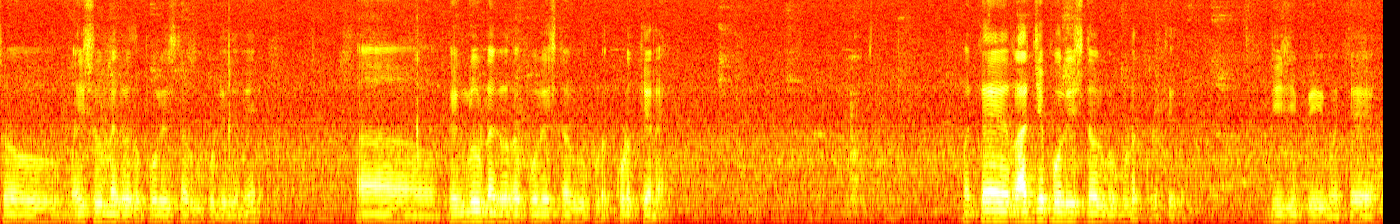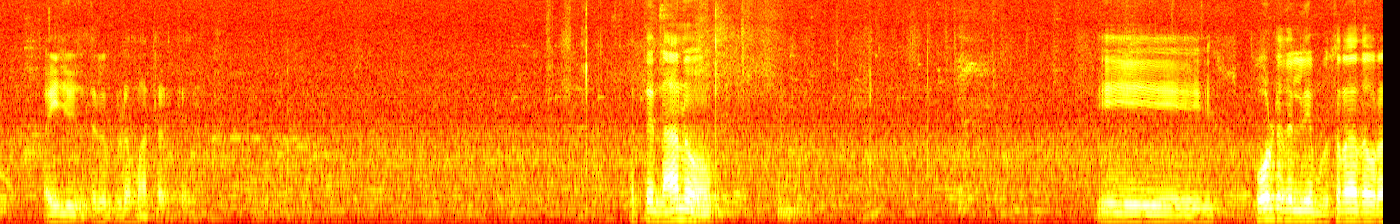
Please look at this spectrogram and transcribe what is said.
ಸೊ ಮೈಸೂರು ನಗರದ ಪೊಲೀಸ್ನವ್ರಿಗೂ ಕೊಟ್ಟಿದ್ದೀನಿ. ಬೆಂಗಳೂರು ನಗರದ ಪೊಲೀಸ್ನವ್ರಿಗೂ ಕೂಡ ಕೊಡ್ತೇನೆ. ಮತ್ತು ರಾಜ್ಯ ಪೊಲೀಸ್ನವ್ರಿಗೂ ಕೂಡ ಕೊಡ್ತೀನಿ. ಡಿ ಜಿ ಪಿ ಮತ್ತು ಐ ಜಿ ಜೊತೆಗೂ ಕೂಡ ಮಾತಾಡ್ತೇನೆ. ಮತ್ತು ನಾನು ಈ ಸ್ಫೋಟದಲ್ಲಿ ಮೃತರಾದವರ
